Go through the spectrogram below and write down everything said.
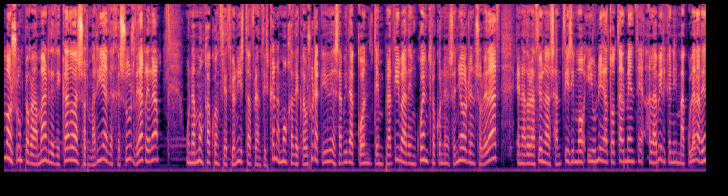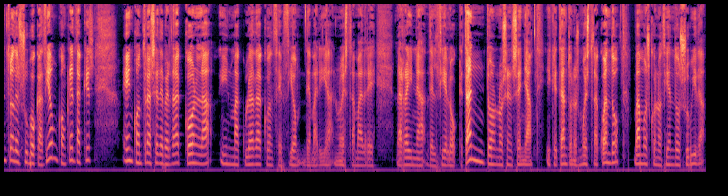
Un programa dedicado a Sor María de Jesús de Ágreda, una monja concepcionista franciscana, monja de clausura que vive esa vida contemplativa de encuentro con el Señor en soledad, en adoración al Santísimo y unida totalmente a la Virgen Inmaculada dentro de su vocación concreta que es encontrarse de verdad con la Inmaculada Concepción de María, nuestra Madre, la Reina del Cielo, que tanto nos enseña y que tanto nos muestra cuando vamos conociendo su vida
